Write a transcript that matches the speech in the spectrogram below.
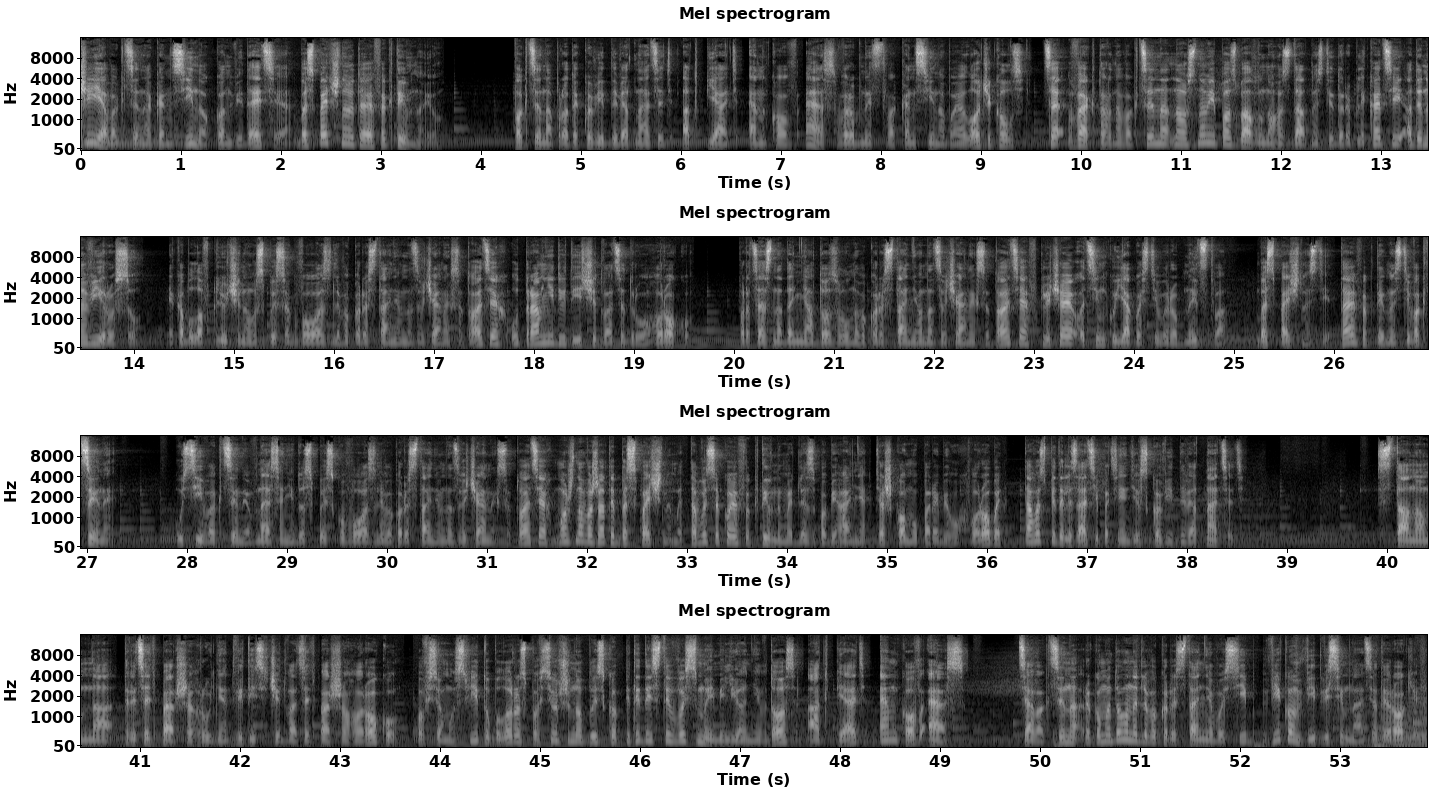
Чи є вакцина CanSino Конвідеція безпечною та ефективною? Вакцина проти COVID-19 AT5 nCoV S виробництва CanSino Biologicals – це векторна вакцина на основі позбавленого здатності до реплікації аденовірусу, яка була включена у список ВООЗ для використання в надзвичайних ситуаціях у травні 2022 року. Процес надання дозволу на використання у надзвичайних ситуаціях включає оцінку якості виробництва, безпечності та ефективності вакцини. Усі вакцини, внесені до списку ВООЗ для використання в надзвичайних ситуаціях, можна вважати безпечними та високоефективними для запобігання тяжкому перебігу хвороби та госпіталізації пацієнтів з COVID-19. Станом на 31 грудня 2021 року по всьому світу було розповсюджено близько 58 мільйонів доз AT5 nCoV S. Ця вакцина рекомендована для використання в осіб віком від 18 років.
